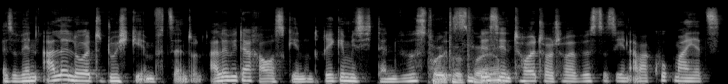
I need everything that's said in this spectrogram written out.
also wenn alle Leute durchgeimpft sind und alle wieder rausgehen und regelmäßig, dann wirst toi, du es ein bisschen ja. toi, toi, toi, wirst du sehen. Aber guck mal jetzt,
